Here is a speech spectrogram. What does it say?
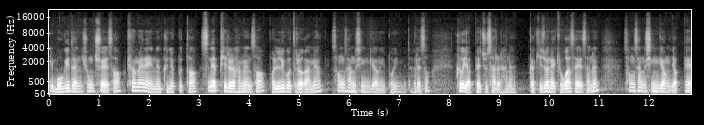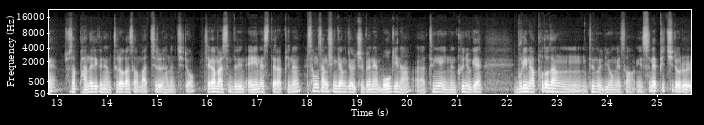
이 목이든 흉추에서 표면에 있는 근육부터 스냅피를 하면서 벌리고 들어가면 성상신경이 보입니다. 그래서 그 옆에 주사를 하는 그러니까 기존의 교과서에서는 성상신경 옆에 주사 바늘이 그냥 들어가서 마취를 하는 치료. 제가 말씀드린 ANS 테라피는 성상신경절 주변의 목이나 어, 등에 있는 근육에 물이나 포도당 등을 이용해서 이 스냅피 치료를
